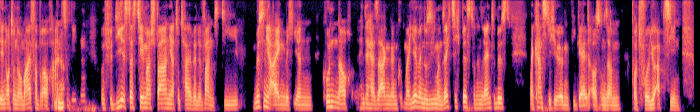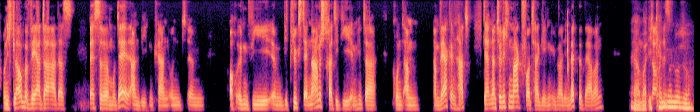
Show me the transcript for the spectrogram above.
den Otto Normalverbraucher ja. anzubieten. Und für die ist das Thema Sparen ja total relevant. Die müssen ja eigentlich ihren Kunden auch hinterher sagen können, guck mal hier, wenn du 67 bist und in Rente bist, dann kannst du hier irgendwie Geld aus unserem Portfolio abziehen. Und ich glaube, wer da das bessere Modell anbieten kann und ähm, auch irgendwie ähm, die klügste Entnahmestrategie im Hintergrund am, am Werkeln hat, der hat natürlich einen Marktvorteil gegenüber den Wettbewerbern. Ja, weil ich, ich kenne immer nur so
